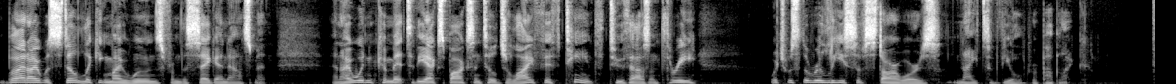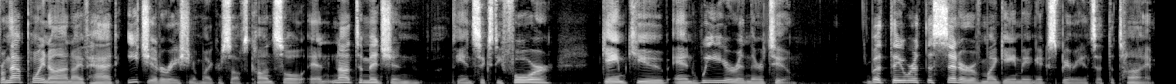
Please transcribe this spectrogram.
But I was still licking my wounds from the Sega announcement, and I wouldn't commit to the Xbox until July 15th, 2003, which was the release of Star Wars Knights of the Old Republic. From that point on, I've had each iteration of Microsoft's console, and not to mention the N64, GameCube, and Wii are in there too. But they were at the center of my gaming experience at the time.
